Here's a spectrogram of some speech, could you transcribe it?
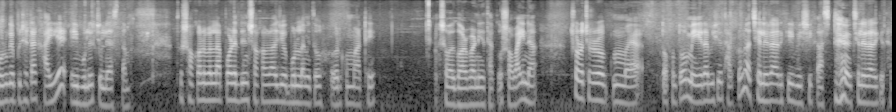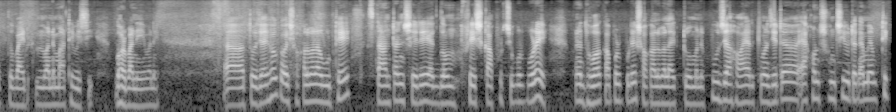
গরুকে পিঠাটা খাইয়ে এই বলে চলে আসতাম। তো সকালবেলা পরের দিন সকালবেলা যে বললামই তো ওরকম মাঠে, সবাই ঘর বানিয়ে থাকতো, সবাই না। ছোট ছোট তখন তো মেয়েরা বেশি থাকতো না, ছেলেরা আর কি বেশি কাজটা, ছেলেরা আর কি থাকতো বাইরে মানে মাঠে বেশি ঘর বানিয়ে মানে তো যাই হোক, ওই সকালবেলা উঠে স্নান টান সেরে একদম ফ্রেশ কাপড় চোপড় পরে মানে ধোয়া কাপড় পরে সকালবেলা একটু মানে পূজা হয় আর কি। মানে যেটা এখন শুনছি ওটাকে আমি ঠিক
